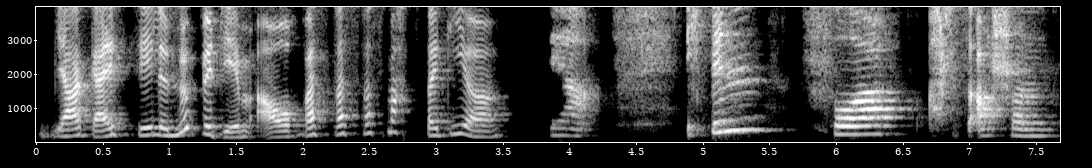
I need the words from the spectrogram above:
ja Geist, Seele, Lüppedem auch? Was was was macht's bei dir? Ja, ich bin vor, oh, das ist auch schon,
